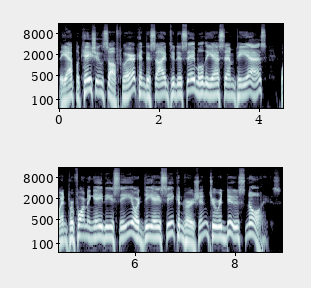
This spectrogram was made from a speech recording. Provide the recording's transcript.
The application software can decide to disable the SMPS when performing ADC or DAC conversion to reduce noise.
